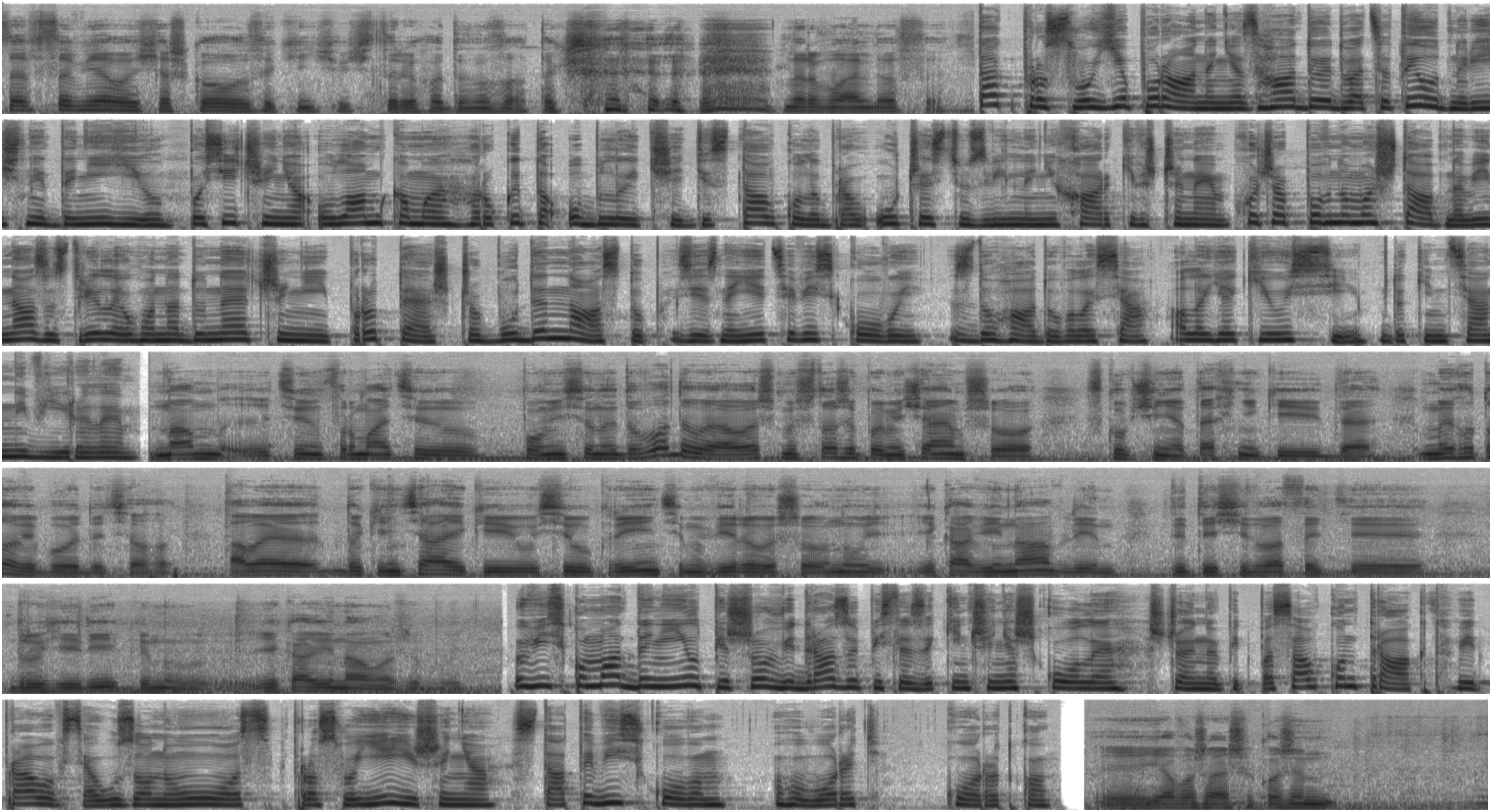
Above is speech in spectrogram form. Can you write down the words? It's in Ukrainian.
Це все м'яло, я школу закінчив 4 роки назад, так що нормально все. Так про своє поранення згадує 21-річний Даніїл. Посічення уламками руки та обличчя дістав, коли брав участь у звільненні Харківщини. Хоча повномасштабна війна зустріла його на Донеччині. Про те, що буде наступ, зізнається військовий. Здогадувалися, але як і усі, до кінця не вірили. Нам е, цю інформацію повністю не доводили, але ж ми ж теж помічаємо, що скупчення техніки йде. Ми готові були до цього. Але до кінця, як і усі українці, ми вірили, що ну яка війна, блін, 2022 рік, ну яка війна може бути. У військкомат Даніїл пішов відразу після закінчення школи. Щойно підписав контракт, відправився у зону ООС. Про своє рішення стати військовим говорить коротко. Е, Я вважаю, що кожен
